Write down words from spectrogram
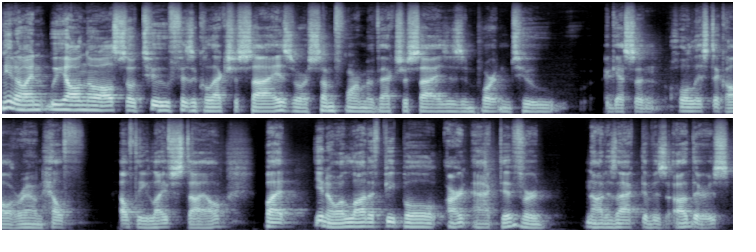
you know, and we all know also too, physical exercise or some form of exercise is important to, I guess, a holistic all around health healthy lifestyle. But, you know, a lot of people aren't active or not as active as others.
